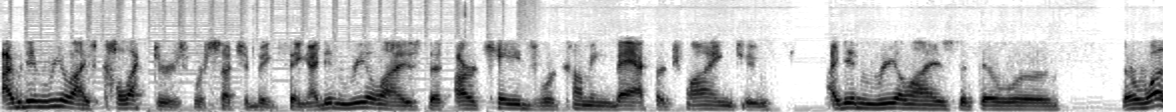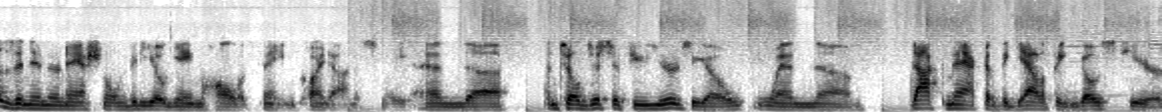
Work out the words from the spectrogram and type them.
I didn't realize collectors were such a big thing. I didn't realize that arcades were coming back or trying to. I didn't realize that there were there was an international video game hall of fame, quite honestly, and uh, until just a few years ago, when um, Doc Mack of the Galloping Ghost here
